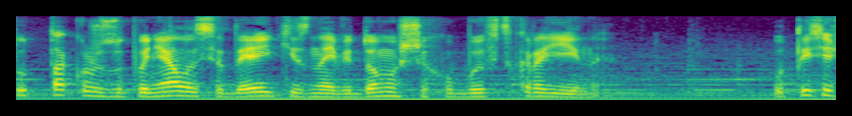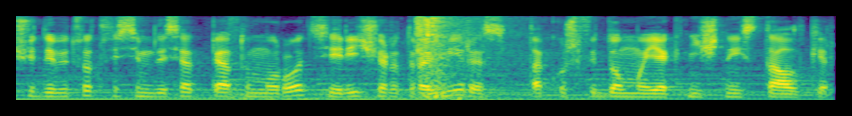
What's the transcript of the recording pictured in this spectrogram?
Тут також зупинялися деякі з найвідоміших убивць країни. У 1985 році Річард Рамірес, також відомий як нічний сталкер,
